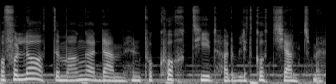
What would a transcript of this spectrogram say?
og forlate mange av dem hun på kort tid hadde blitt godt kjent med.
